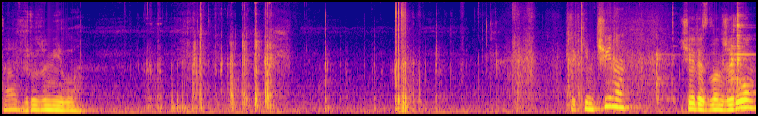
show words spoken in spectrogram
Так, зрозуміло. Таким чином, через лонжерон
